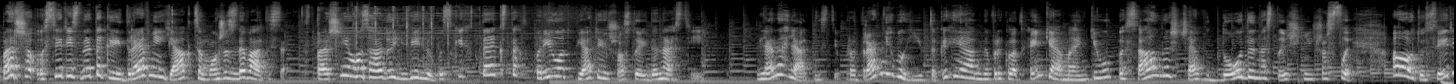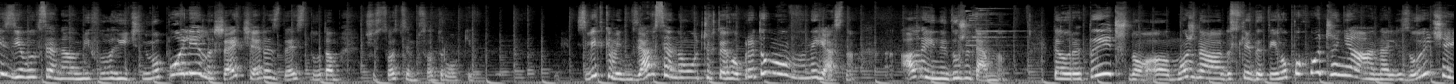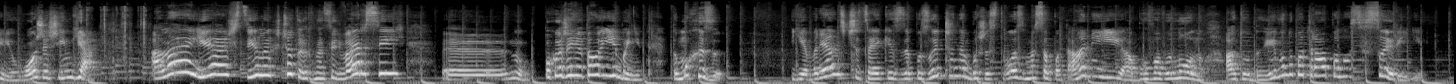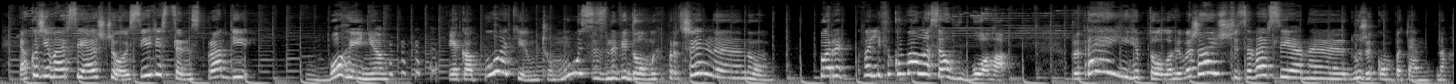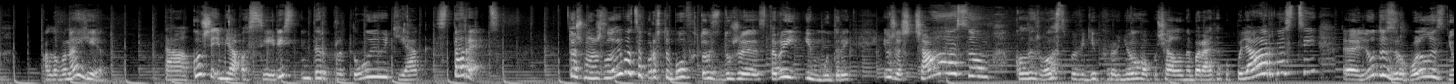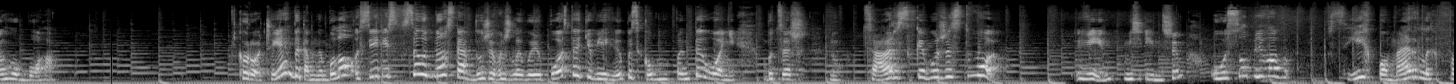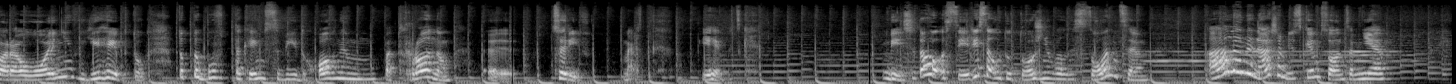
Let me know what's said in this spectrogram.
По-перше, Осіріс не такий древній, як це може здаватися. Вперше його згадують в єгипетських текстах в період 5-6 династії. Для наглядності про древніх богів, таких як, наприклад, Хенкіаментіву, писали ще в додинастичні часи. А от Осиріс з'явився на міфологічному полі лише через десь ну там 600-700 років. Звідки він взявся, ну чи хто його придумав, не ясно, але й не дуже темно. Теоретично е, можна дослідити його походження, аналізуючи його ж ім'я. Але є ж цілих 14 версій е, ну, походження того імені, тому хиз. Є варіант, що це якесь запозичене божество з Месопотамії або Вавилону, а туди воно потрапило з Сирії. Також є версія, що Осіріс це насправді богиня, яка потім чомусь з невідомих причин е, ну, перекваліфікувалася в Бога. Проте єгиптологи вважають, що ця версія не дуже компетентна, але вона є. Також ім'я Осіріс інтерпретують як старець. Тож, можливо, це просто був хтось дуже старий і мудрий. І вже з часом, коли розповіді про нього почали набирати популярності, е, люди зробили з нього Бога. Коротше, як би там не було, Осіріс все одно став дуже важливою постаттю в єгипетському пантеоні, бо це ж ну, царське божество. Він, між іншим, уособлював всіх померлих фараонів Єгипту, тобто був таким собі духовним патроном е, царів мертвих єгипетських. Більше того, Осиріса ототожнювали з сонцем, але не нашим людським сонцем, ні.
